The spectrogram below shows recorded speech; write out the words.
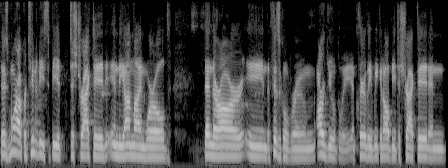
there's more opportunities to be distracted in the online world than there are in the physical room arguably. And clearly we can all be distracted and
